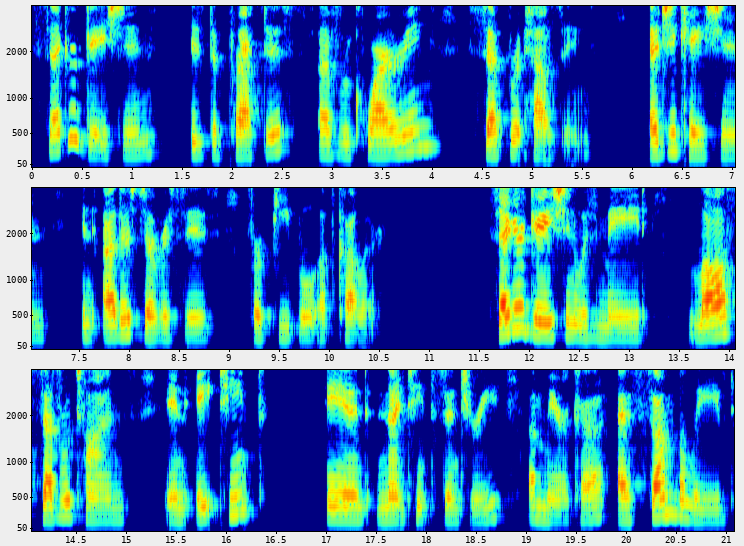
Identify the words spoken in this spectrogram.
Segregation is the practice of requiring separate housing, education, and other services for people of color. Segregation was made law several times in 18th and 19th century America as some believed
